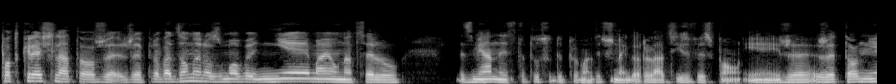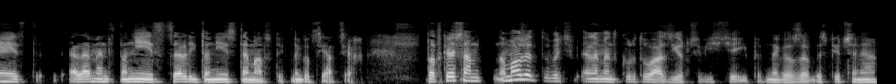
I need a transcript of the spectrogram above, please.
podkreśla to, że, że prowadzone rozmowy nie mają na celu zmiany statusu dyplomatycznego relacji z wyspą i że, że to nie jest element, to nie jest cel i to nie jest temat w tych negocjacjach. Podkreślam, no może to być element kurtuazji oczywiście i pewnego zabezpieczenia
